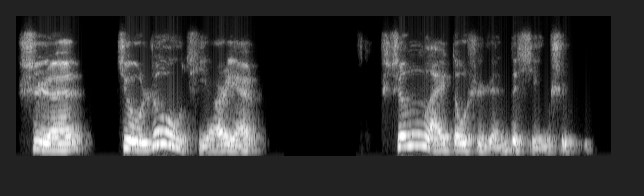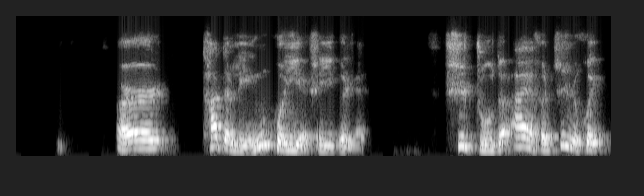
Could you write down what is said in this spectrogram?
世人就肉体而言，生来都是人的形式。而他的灵魂也是一个人，是主的爱和智慧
